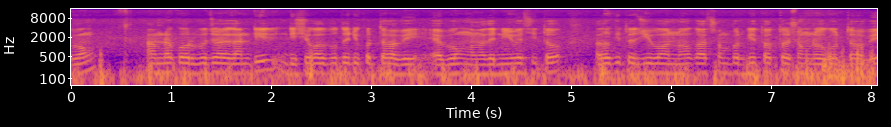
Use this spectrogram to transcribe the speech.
এবং আমরা করব জয় গানটির দৃশ্যকল্প তৈরি করতে হবে এবং আমাদের নির্বাচিত, আলোকিত জীবন ও কাজ সম্পর্কে তথ্য সংগ্রহ করতে হবে।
